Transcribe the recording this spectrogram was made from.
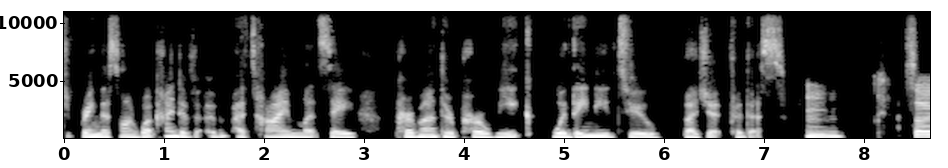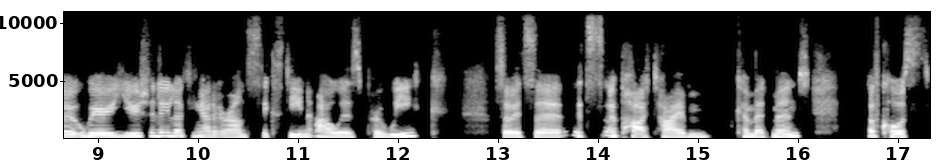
to bring this on, what kind of a, um, a time, let's say per month or per week, would they need to budget for this? Mm. So we're usually looking at around 16 hours per week. So it's a, it's a part-time commitment. Of course,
